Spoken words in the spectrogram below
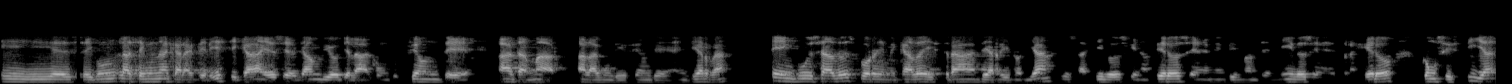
Y eh, según la segunda característica es el cambio de la conducción de alta mar a la condición de en tierra, e impulsados por el mercado extraterritorial. Los activos financieros en el mantenidos en el extranjero consistía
